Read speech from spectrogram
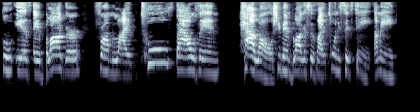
who is a blogger from like 2000. How long? She been blogging since like 2016. I mean,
